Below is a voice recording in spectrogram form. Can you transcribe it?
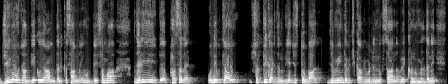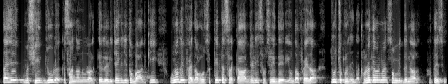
ਜ਼ੀਰੋ ਹੋ ਜਾਂਦੀ ਹੈ, ਕੋਈ ਆਮਦਨ ਕਿਸਾਨ ਨਹੀਂ ਹੁੰਦੀ, ਸਮਾਂ ਜਿਹੜੀ ਫਸਲ ਹੈ, ਉਹਦੇ ਬਚਾਓ ਸ਼ਕਤੀ ਘਟ ਜਾਂਦੀ ਹੈ, ਜਿਸ ਤੋਂ ਬਾਅਦ ਜ਼ਮੀਨ ਦੇ ਵਿੱਚ ਕਾਫੀ ਵੱਡੇ ਨੁਕਸਾਨ ਵੇਖਣ ਨੂੰ ਮਿਲਦੇ ਨੇ। ਤਾਂ ਇਹ ਮਸ਼ੀਨ ਜ਼ਰੂਰ ਕਿਸਾਨਾਂ ਨੂੰ ਰਲ ਕੇ ਲੈਣੀ ਚਾਹੀਦੀ ਜਿਸ ਤੋਂ ਬਾਅਦ ਕਿ ਉਹਨਾਂ ਦਾ ਹੀ ਫਾਇਦਾ ਹੋ ਸਕੇ ਤੇ ਸਰਕਾਰ ਜਿਹੜੀ ਸਬਸਿਡੀ ਦੇ ਰਹੀ ਹੈ, ਉਹਦਾ ਫਾਇਦਾ ਜ਼ਰੂਰ ਚੁੱਕਣਾ ਚਾਹੀਦਾ। ਤੁਹਾਨੂੰ ਕੈਮਰਾਮੈਨ ਸੰਮਿਤ ਦੇ ਨਾਲ ਹਰਤੇਜ ਸਿੰਘ।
